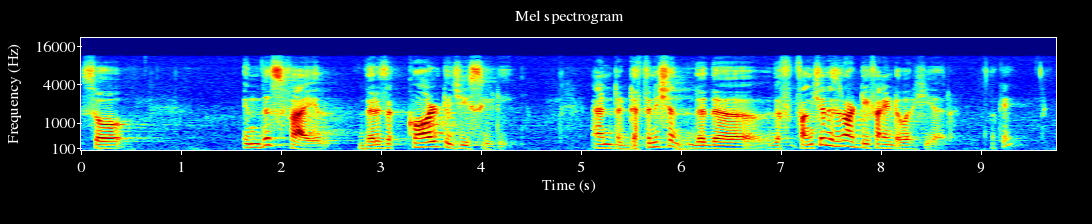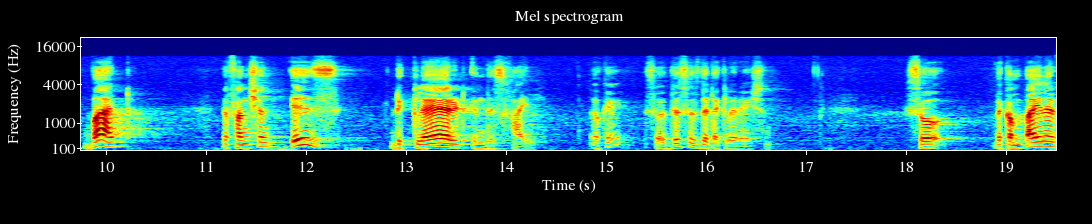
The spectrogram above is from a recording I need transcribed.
So in this file there is a call to GCD and the definition the, the, the function is not defined over here okay, but the function is declared in this file Okay? So, this is the declaration. So, the compiler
